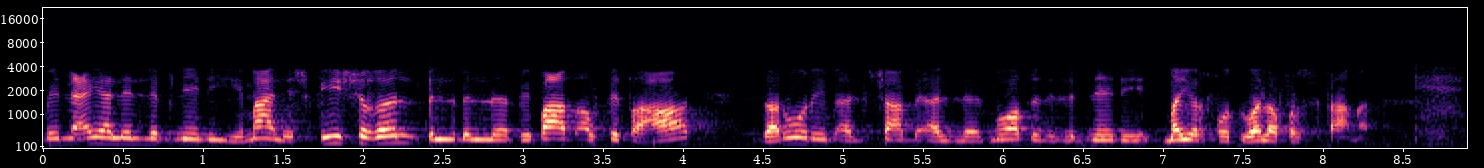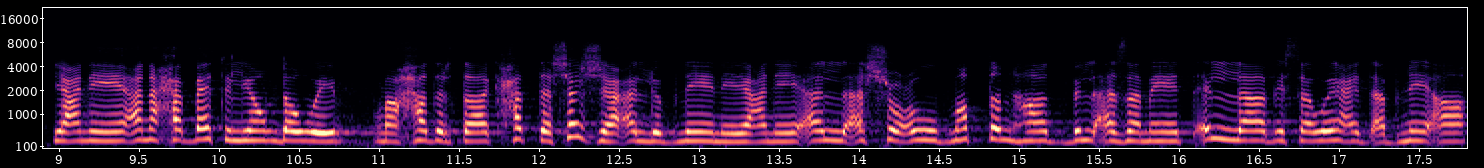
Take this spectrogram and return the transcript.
بالعيال اللبنانية. معلش في شغل ببعض القطاعات ضروري الشعب المواطن اللبناني ما يرفض ولا فرصة عمل. يعني أنا حبيت اليوم ضوي مع حضرتك حتى شجع اللبناني يعني الشعوب ما بتنهض بالأزمات إلا بسواعد أبنائها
